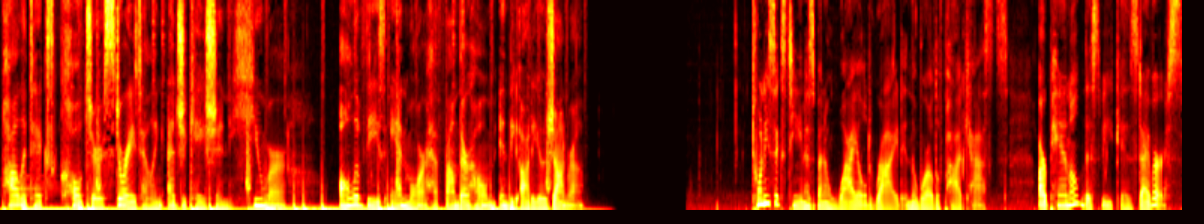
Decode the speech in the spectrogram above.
Politics, culture, storytelling, education, humor, all of these and more have found their home in the audio genre. 2016 has been a wild ride in the world of podcasts. Our panel this week is diverse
